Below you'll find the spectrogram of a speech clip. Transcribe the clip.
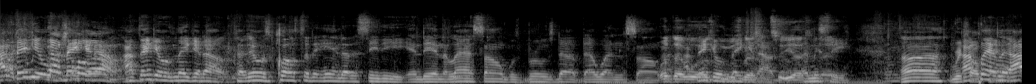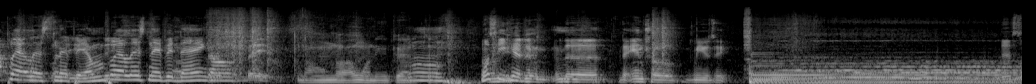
I like, think it we was make it out. I think it was make it out because it was close to the end of the CD, and then the last song was bruised up. That wasn't the song. What that I think it was make it out. listening to though. Let me see. Uh, Rich I play a I play a little snippet. I'm gonna play a little snippet. They ain't gonna. Babe. I don't know. I won't even pay Mm. attention. Once you hear the, the the intro music, this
